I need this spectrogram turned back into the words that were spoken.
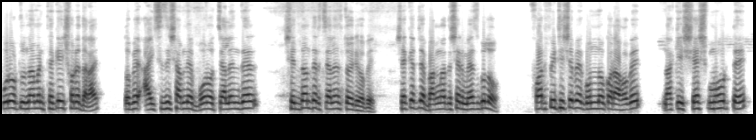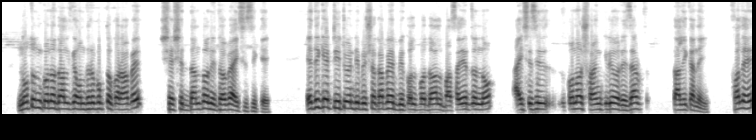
পুরো টুর্নামেন্ট থেকেই সরে দাঁড়ায়, তবে আইসিসির সামনে বড় চ্যালেঞ্জের সিদ্ধান্তের চ্যালেঞ্জ তৈরি হবে। সেক্ষেত্রে বাংলাদেশের ম্যাচগুলো ফরফিট হিসেবে গণ্য করা হবে, নাকি শেষ মুহূর্তে নতুন কোনো দলকে অন্তর্ভুক্ত করা হবে, সে সিদ্ধান্ত নিতে হবে আইসিসিকে এদিকে টি টোয়েন্টি বিশ্বকাপে বিকল্প দল বাছাইয়ের জন্য আইসিসির কোনো স্বয়ংক্রিয় রিজার্ভ তালিকা নেই। ফলে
